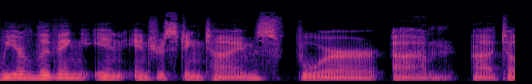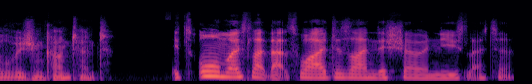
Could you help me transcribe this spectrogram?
We are living in interesting times for um, uh, television content. It's almost like that's why I designed this show and newsletter.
